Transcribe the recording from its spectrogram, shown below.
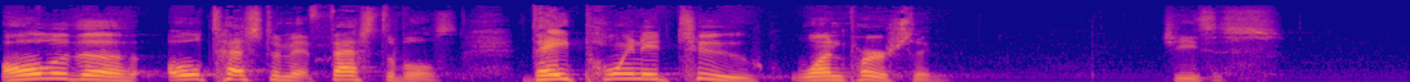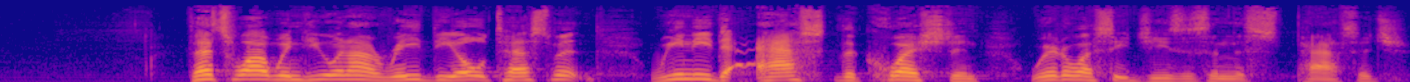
all of the Old Testament festivals, they pointed to one person Jesus. That's why when you and I read the Old Testament, we need to ask the question where do I see Jesus in this passage?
